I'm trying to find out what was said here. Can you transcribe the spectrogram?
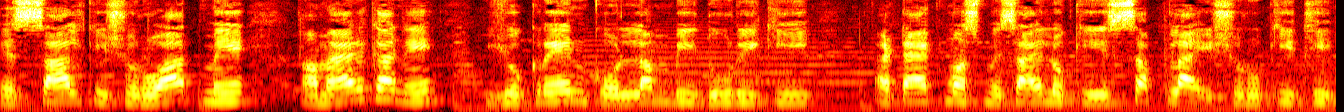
इस साल की शुरुआत में अमेरिका ने यूक्रेन को लंबी दूरी की अटैकमस मिसाइलों की सप्लाई शुरू की थी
